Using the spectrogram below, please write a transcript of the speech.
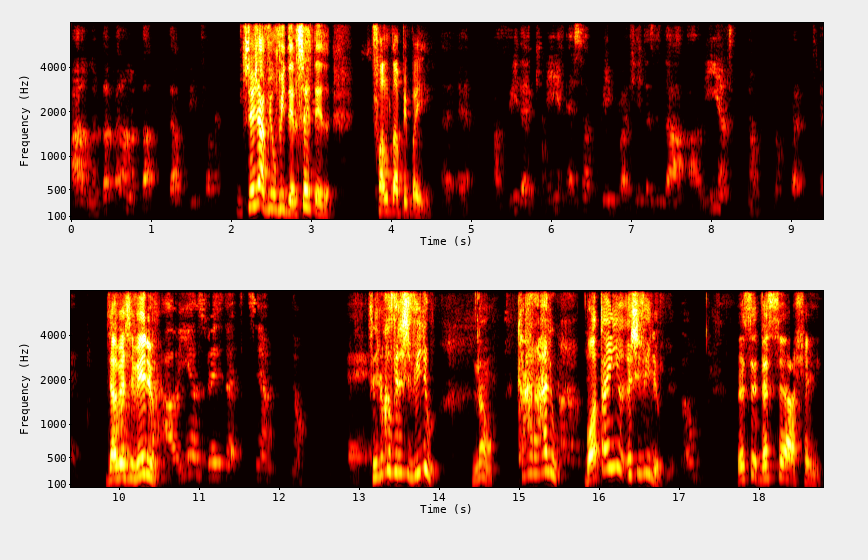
Ah, o nome da pera, o nome da, da pipa, né? Você já viu o vídeo dele, certeza. Fala da pipa aí. É, é, a vida é que nem essa pipa. A gente às vezes dá a linha. Não, não, pera. É. Já viu esse vídeo? A linha às vezes dá. A, não. É. Vocês nunca viram esse vídeo? Não. Caralho, bota aí esse vídeo. Então, Vê se, vê se você acha aí,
